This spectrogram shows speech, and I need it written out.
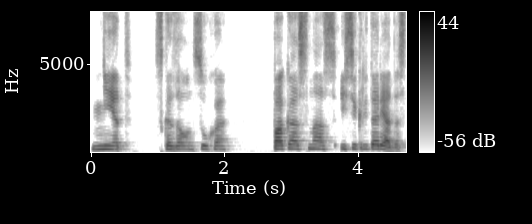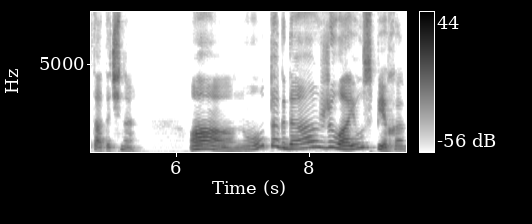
«Нет», — сказал он сухо, — «пока с нас и секретаря достаточно». «А, ну, тогда желаю успеха».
